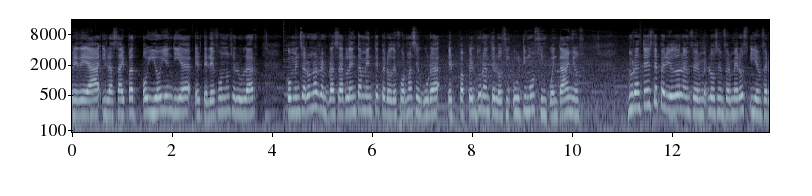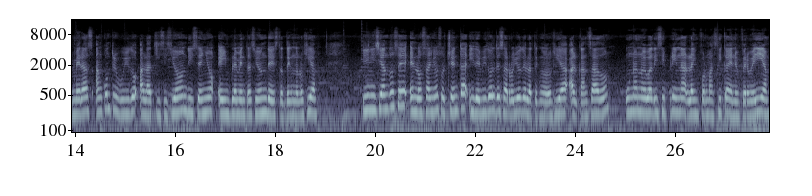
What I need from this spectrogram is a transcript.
PDA y las iPad hoy hoy en día el teléfono celular comenzaron a reemplazar lentamente pero de forma segura el papel durante los últimos 50 años. Durante este periodo los enfermeros y enfermeras han contribuido a la adquisición, diseño e implementación de esta tecnología, iniciándose en los años 80 y debido al desarrollo de la tecnología alcanzado una nueva disciplina, la informática en enfermería.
